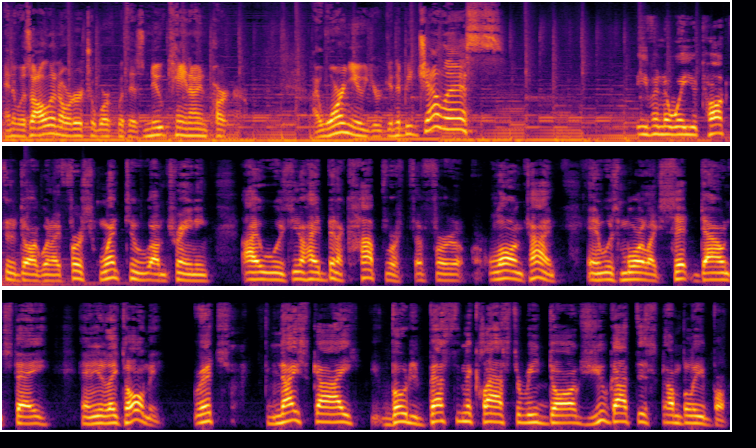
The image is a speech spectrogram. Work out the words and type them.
and it was all in order to work with his new canine partner. I warn you, you're going to be jealous. Even the way you talk to the dog. When I first went to um, training, I was, you know, I had been a cop for for a long time, and it was more like sit down, stay. And you know, they told me, Rich, nice guy, voted best in the class to read dogs. You got this unbelievable.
